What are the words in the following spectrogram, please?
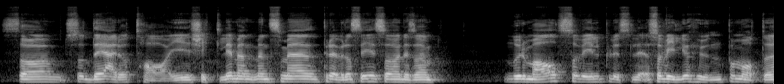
så, så det er jo å ta i skikkelig. Men, men som jeg prøver å si, så liksom Normalt så vil Så vil jo hunden på en måte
